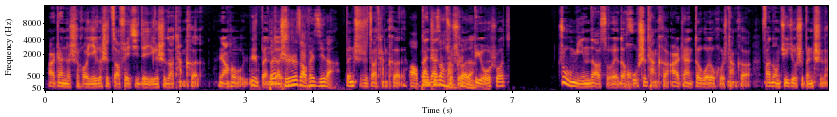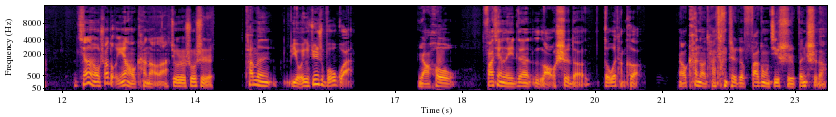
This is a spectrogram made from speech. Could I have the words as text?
二战的时候一个是造飞机的，一个是造坦克的。然后日本的奔驰是造飞机的，奔驰是造坦克的。哦奔驰造坦克的。比如说著名的所谓的虎式坦克，二战德国的虎式坦克发动机就是奔驰的。前两天我刷抖音啊，我看到了，就是说是他们有一个军事博物馆，然后发现了一辆老式的德国坦克，然后看到它的这个发动机是奔驰的，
